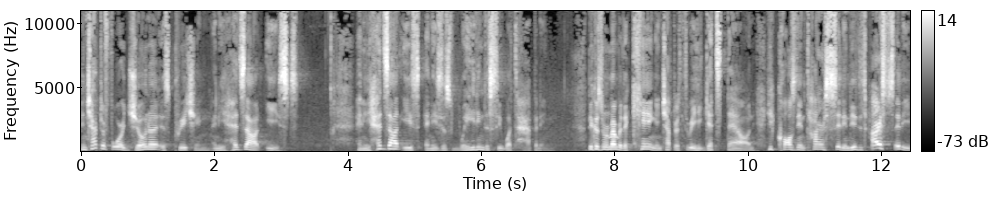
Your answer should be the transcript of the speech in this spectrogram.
In chapter 4, Jonah is preaching and he heads out east. And he heads out east and he's just waiting to see what's happening. Because remember, the king in chapter 3, he gets down. He calls the entire city, and the entire city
